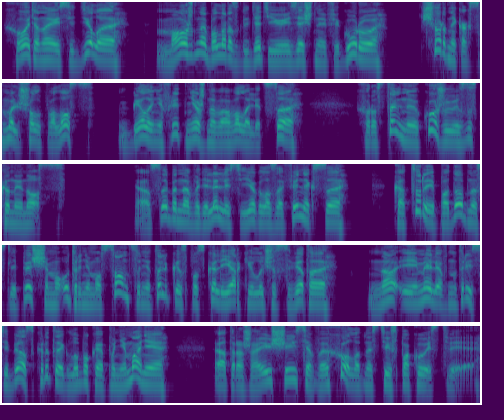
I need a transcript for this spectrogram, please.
Хоть она и сидела, можно было разглядеть ее изящную фигуру, черный как смоль шелк волос, белый нефрит нежного овала лица, хрустальную кожу и изысканный нос. Особенно выделялись ее глаза Феникса, которые, подобно слепящему утреннему солнцу, не только испускали яркие лучи света, но и имели внутри себя скрытое глубокое понимание, отражающееся в их холодности и спокойствии.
